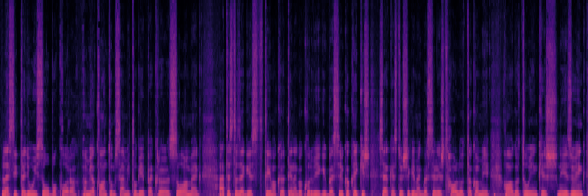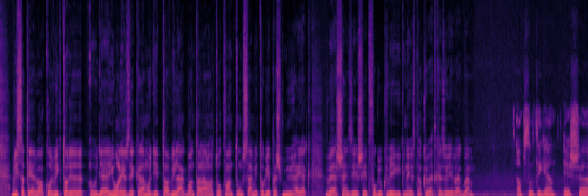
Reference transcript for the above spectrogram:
lesz itt egy új szóbokor, ami a kvantum számítógépekről szól, meg hát ezt az egész témakört tényleg akkor végigbeszéljük. Akkor egy kis szerkesztőségi megbeszélést hallottak a mi hallgatóink és nézőink. Visszatérve akkor, Viktor, ugye jól érzékelem, hogy itt a világban található kvantum számítógépes műhelyek versenyzését fogjuk végignézni a következő években. Abszolút igen, és uh,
